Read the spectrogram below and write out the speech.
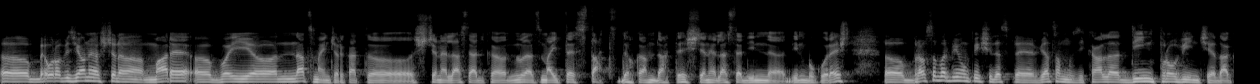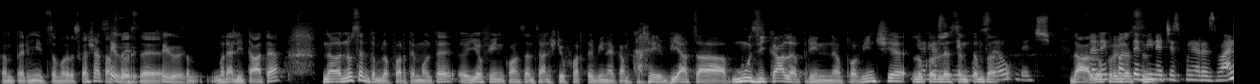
Uh, Eurovision e o scenă mare, uh, voi uh, n-ați mai încercat uh, scenele astea, adică nu le-ați mai testat deocamdată scenele astea din, uh, din București. Uh, Vreau să vorbim un pic și despre viața muzicală din provincie, dacă îmi permit să vorbesc așa, că Sigur, asta este sigur. realitatea. Uh, Nu se întâmplă foarte multe, eu fiind constanțean știu foarte bine cam care e viața muzicală prin uh, provincie, lucrurile Eu se sunt din întâmplă... Buzău, deci Da, înțeleg lucrurile foarte sunt- bine ce spune Răzvan.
